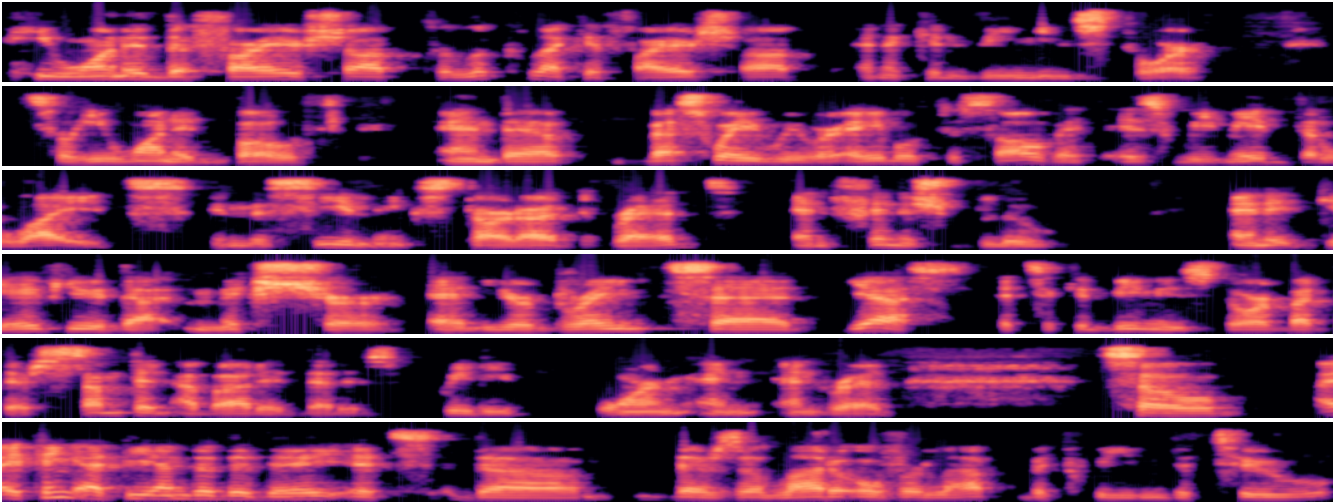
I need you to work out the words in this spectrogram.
He wanted the fire shop to look like a fire shop and a convenience store. So he wanted both. And the best way we were able to solve it is we made the lights in the ceiling start out red and finish blue. And it gave you that mixture. And your brain said, yes, it's a convenience store, but there's something about it that is really warm and, and red. So I think at the end of the day, it's the there's a lot of overlap between the two.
